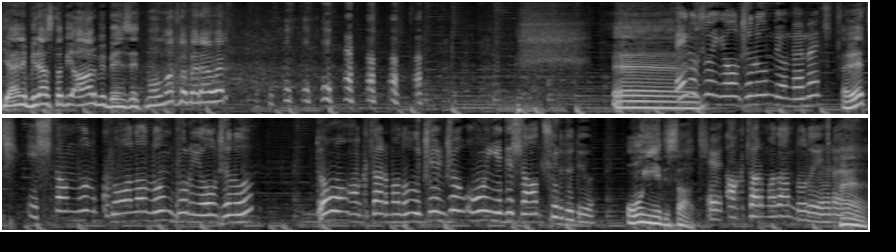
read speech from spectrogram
yani biraz da bir ağır bir benzetme olmakla beraber Ee, En uzun yolculuğum diyor Mehmet. evet İstanbul Kuala Lumpur yolculuğu Doğu aktarmalı uçunca 17 saat sürdü diyor. 17 saat. Evet aktarmadan dolayı herhalde. He.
